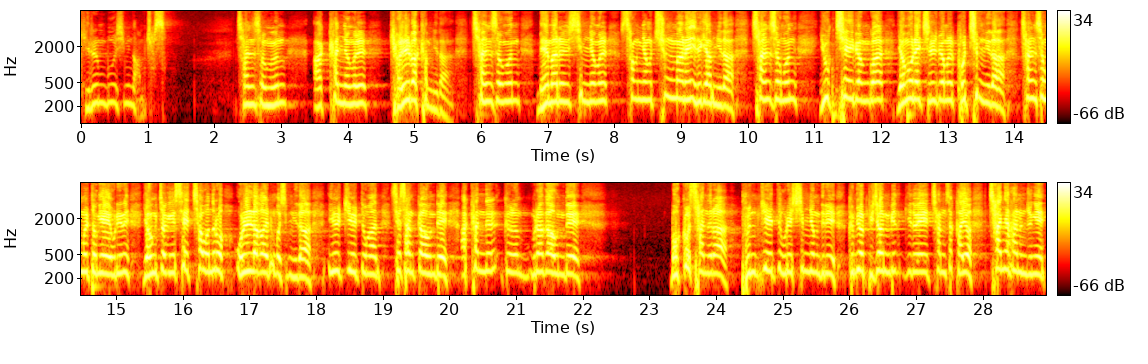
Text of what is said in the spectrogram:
기름 부으심이 넘쳤어. 찬송은 악한 영을 결박합니다. 찬송은 메마른 심령을 성령 충만에 이르게 합니다. 찬송은 육체의 병과 영혼의 질병을 고칩니다. 찬송을 통해 우리는 영적인 새 차원으로 올라가는 것입니다. 일주일 동안 세상 가운데 악한 늘- 그런 문화 가운데 먹고 사느라 분주했던 우리 심령들이 금요 비전 기도에 참석하여 찬양하는 중에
